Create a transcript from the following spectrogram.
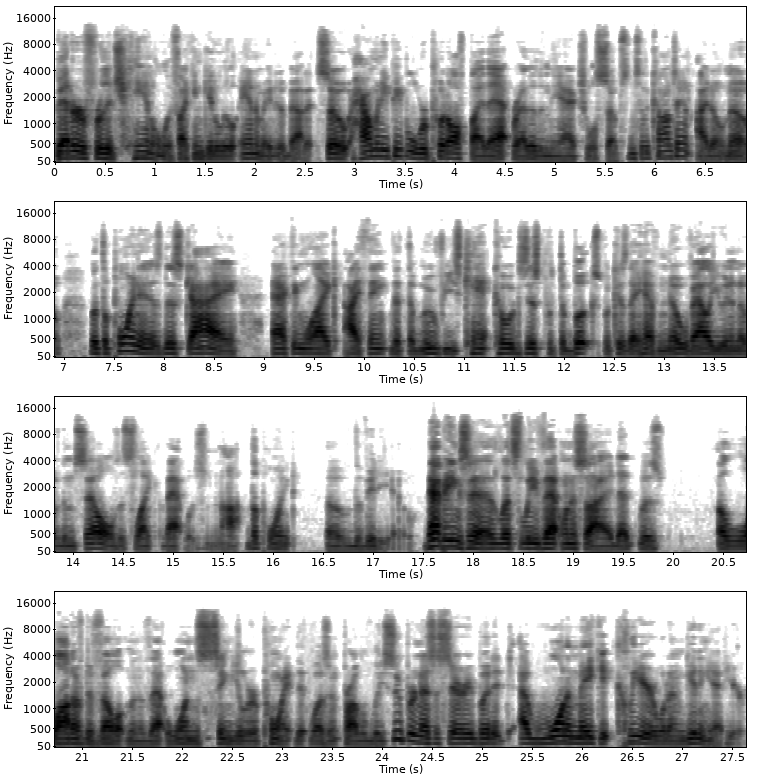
better for the channel if I can get a little animated about it. So how many people were put off by that rather than the actual substance of the content? I don't know. But the point is this guy acting like I think that the movies can't coexist with the books because they have no value in and of themselves. It's like that was not the point of the video. That being said, let's leave that one aside. That was a lot of development of that one singular point that wasn't probably super necessary, but it, I want to make it clear what I'm getting at here.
